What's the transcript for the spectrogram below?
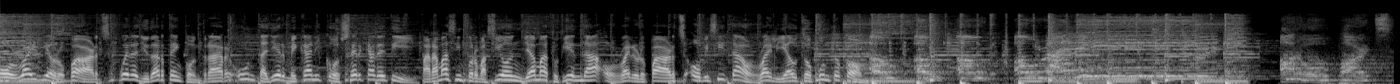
O'Reilly Auto Parts puede ayudarte a encontrar un taller mecánico cerca de ti. Para más información, llama a tu tienda O'Reilly Auto Parts o visita oreillyauto.com. oh, oh, Parts.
